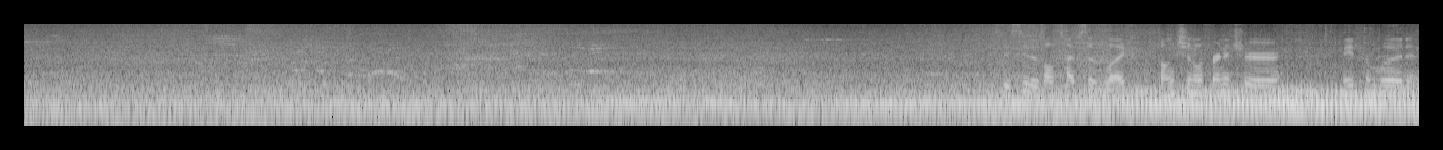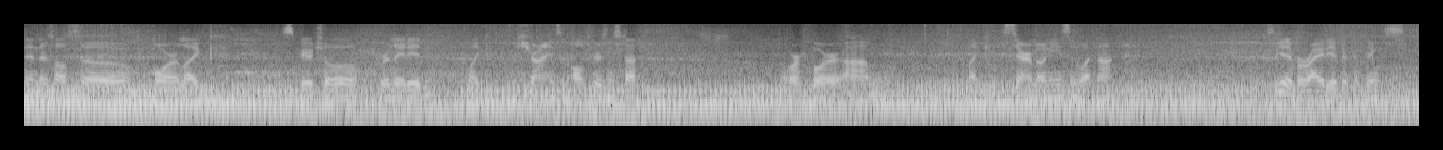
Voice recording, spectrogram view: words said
Xin. So you see all types of like functional furniture made from wood and then there's also more like spiritual related like shrines and altars and stuff or for um, like ceremonies and whatnot. So you get a variety of different things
